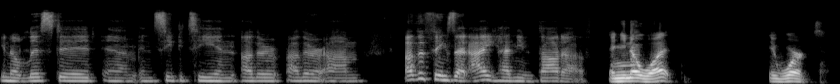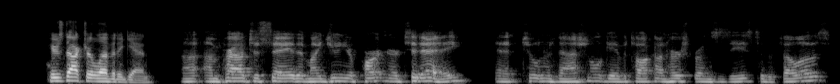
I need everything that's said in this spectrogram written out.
you know listed um, in cpt and other other um, other things that i hadn't even thought of. And you know what? It worked. Here's dr levitt again uh, i'm proud to say that my junior partner today at children's national gave a talk on hirschsprung's disease to the fellows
